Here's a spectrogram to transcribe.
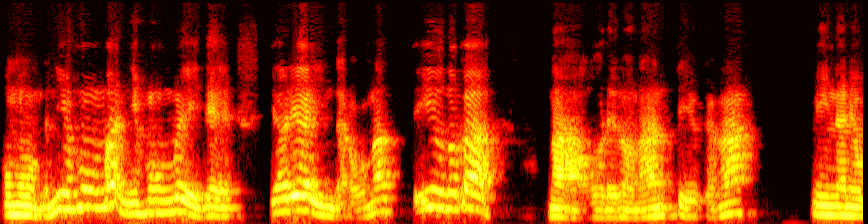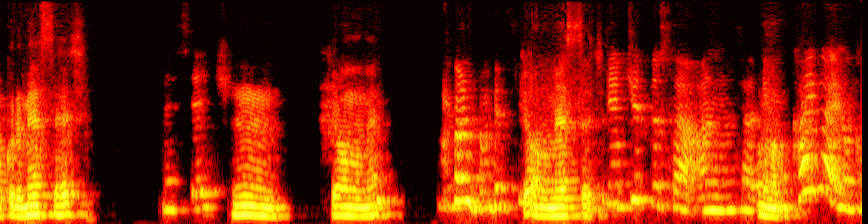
思うんだ。日本は日本ウェイでやりゃいいんだろうなっていうのが、まあ俺のなんていうかな、みんなに送るメッセージ。メッセージ？うん、今日のね、今日のメッセージ？今日のメッセージ。で、ちょっとさ、あのさ、うんでも海外の方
